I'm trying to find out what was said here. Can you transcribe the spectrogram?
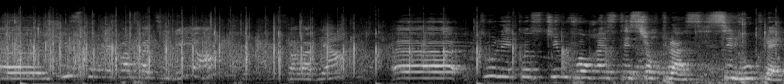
Euh, juste qu'on n'est pas fatigué, hein. ça va Euh, tous les costumes vont rester sur place, s'il vous plaît.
